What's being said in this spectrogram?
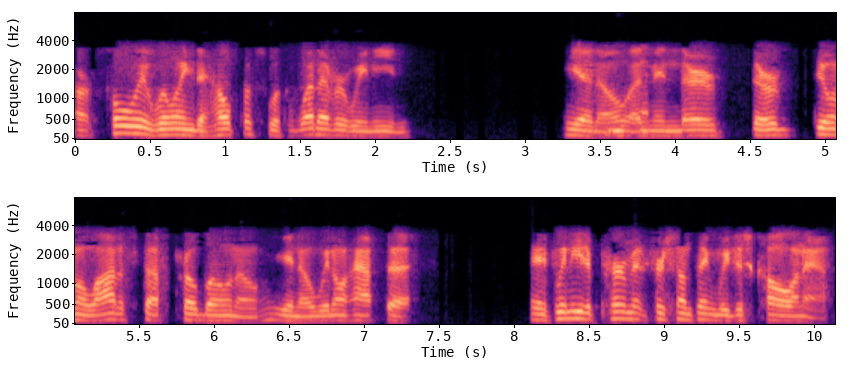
are fully willing to help us with whatever we need. You know, mm-hmm. I mean, they're they're doing a lot of stuff pro bono. You know, we don't have to. If we need a permit for something, we just call and ask.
